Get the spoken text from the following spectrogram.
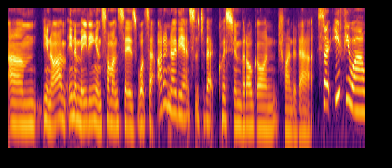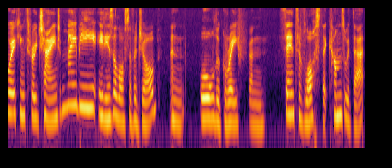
Um, you know, I'm in a meeting and someone says, What's that? I don't know the answer to that question, but I'll go and find it out. So, if you are working through change, maybe it is a loss of a job and all the grief and sense of loss that comes with that.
